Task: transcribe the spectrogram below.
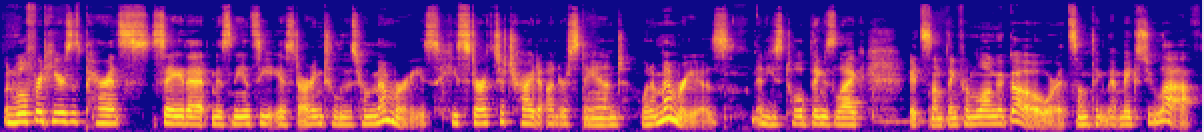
When Wilfrid hears his parents say that Miss Nancy is starting to lose her memories, he starts to try to understand what a memory is. And he's told things like, it's something from long ago, or it's something that makes you laugh.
